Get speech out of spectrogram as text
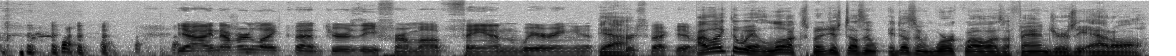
yeah, I never liked that jersey from a fan wearing it yeah. perspective. I like the way it looks, but it just doesn't it doesn't work well as a fan jersey at all.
